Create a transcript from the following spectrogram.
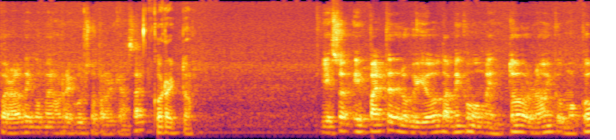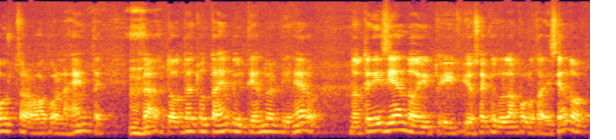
pero ahora tengo menos recursos para alcanzar. Correcto. Y eso es parte de lo que yo también como mentor, ¿no? Y como coach trabajo con la gente. Uh -huh. O sea, ¿dónde tú estás invirtiendo el dinero? No estoy diciendo, y, y yo sé que tú tampoco lo estás diciendo,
